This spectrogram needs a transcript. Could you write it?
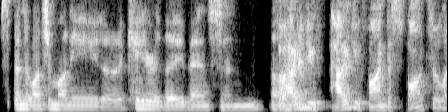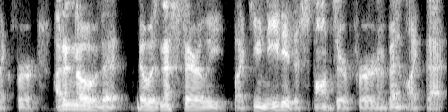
spend a bunch of money to cater the events and um, so how did you um, how did you find a sponsor like for i didn't know that it was necessarily like you needed a sponsor for an event like that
